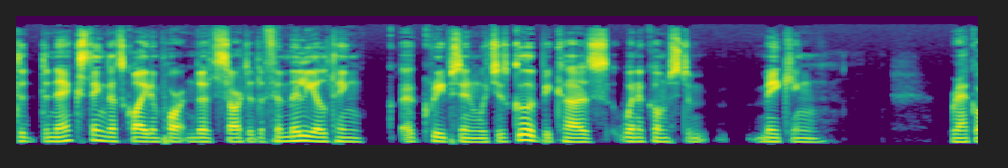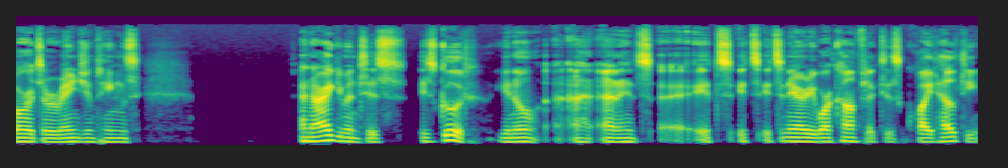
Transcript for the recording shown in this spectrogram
the the next thing that's quite important, that sort of the familial thing uh, creeps in, which is good because when it comes to making records or arranging things an argument is is good, you know, and it's it's it's it's an area where conflict is quite healthy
